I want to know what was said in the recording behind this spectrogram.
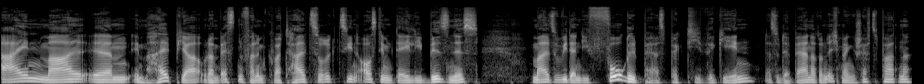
einmal ähm, im Halbjahr oder am besten Fall im Quartal zurückziehen aus dem Daily Business, mal so wieder in die Vogelperspektive gehen, also der Bernhard und ich, mein Geschäftspartner,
